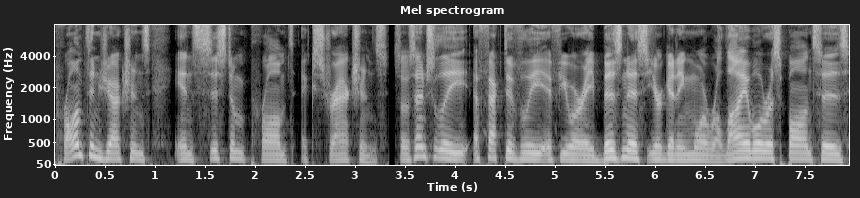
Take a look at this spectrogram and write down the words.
prompt injections, and system prompt extractions. So essentially, effectively, if you are a business, you're getting more reliable responses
